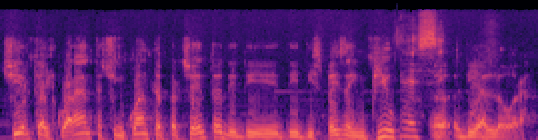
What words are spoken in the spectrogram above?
circa il 40-50% di, di, di, di spesa in più eh sì. eh, di allora.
